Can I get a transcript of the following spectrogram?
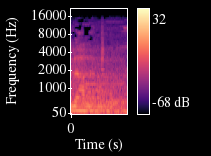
Blood.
